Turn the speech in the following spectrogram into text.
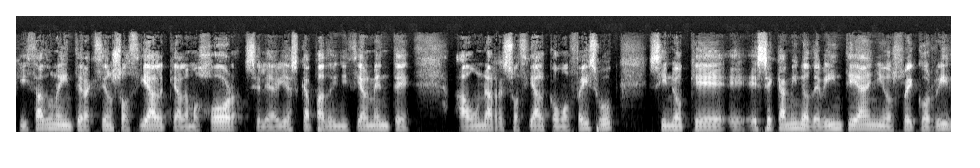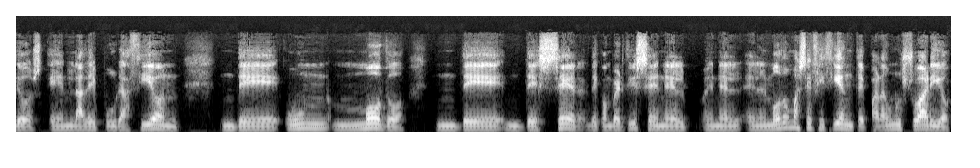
quizá de una interacción social que a lo mejor se le había escapado inicialmente a una red social como Facebook, sino que eh, ese camino de 20 años recorridos en la depuración de un modo de, ser, de convertirse en el, en, el, en el, modo más eficiente para un usuario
